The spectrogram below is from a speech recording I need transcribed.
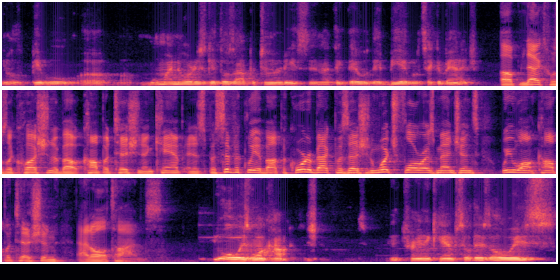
you know people, uh, more minorities get those opportunities, and I think they they'd be able to take advantage. Up next was a question about competition in camp, and it's specifically about the quarterback position, which Flores mentions we want competition at all times. You always want competition in training camp, so there's always,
